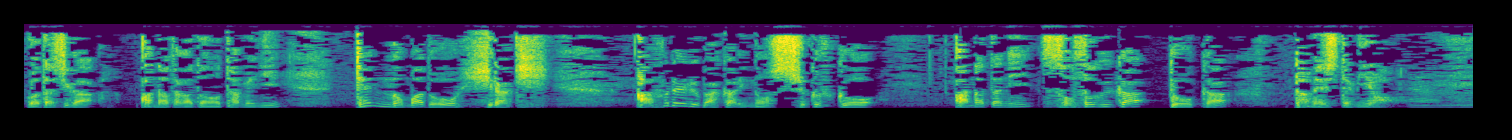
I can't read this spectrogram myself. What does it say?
私があなた方のために天の窓を開き溢れるばかりの祝福をあなたに注ぐかどうか試してみよう。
